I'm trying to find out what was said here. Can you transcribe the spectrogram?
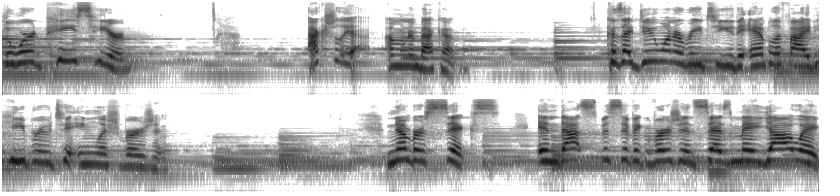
The word peace here, actually, I'm going to back up because I do want to read to you the Amplified Hebrew to English version. Number six, in that specific version says, May Yahweh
